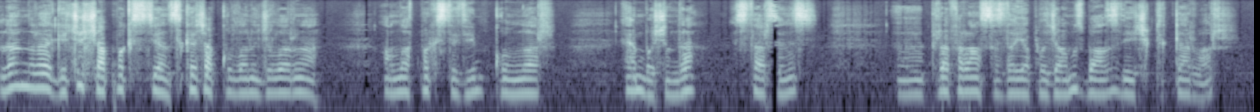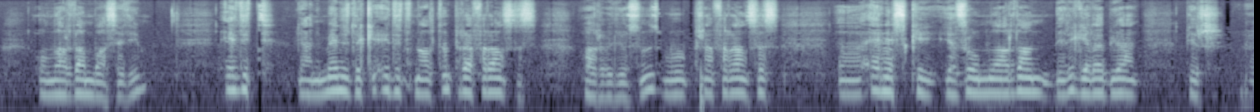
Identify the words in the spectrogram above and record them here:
Blender'a geçiş yapmak isteyen SketchUp kullanıcılarına anlatmak istediğim konular en başında isterseniz e, Preferences'da yapacağımız bazı değişiklikler var. Onlardan bahsedeyim. Edit yani menüdeki Edit'in altında Preferences var biliyorsunuz. Bu Preferences e, en eski yazılımlardan beri gelebilen bir e,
